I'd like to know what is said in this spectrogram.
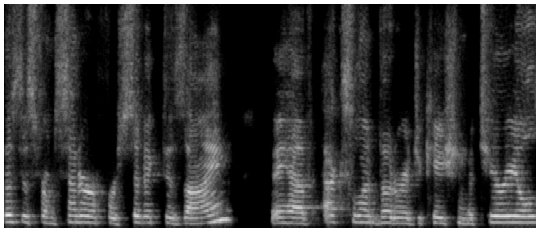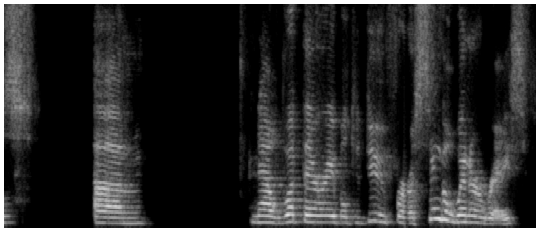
This is from Center for Civic Design. They have excellent voter education materials. Um, now what they're able to do for a single winner race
